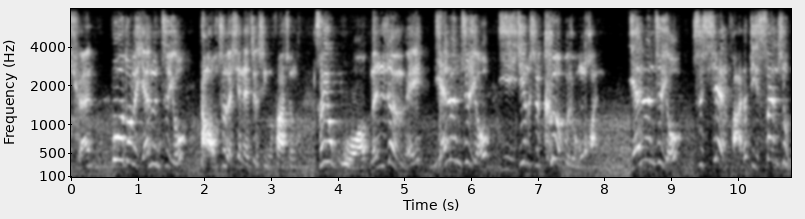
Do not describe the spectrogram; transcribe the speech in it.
权，剥夺了言论自由，导致了现在这个事情发生。所以我们认为，言论自由已经是刻不容缓。”言论自由是宪法的第三十五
